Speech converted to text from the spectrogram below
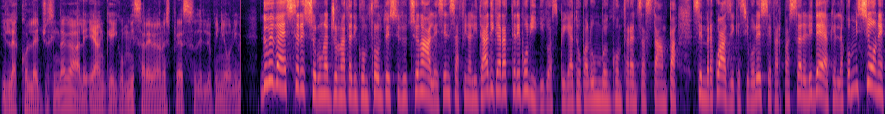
il collegio sindacale e anche i commissari avevano espresso delle opinioni. Doveva essere solo una giornata di confronto istituzionale, senza finalità di carattere politico, ha spiegato Palumbo in conferenza stampa. Sembra quasi che si volesse far passare l'idea che la Commissione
